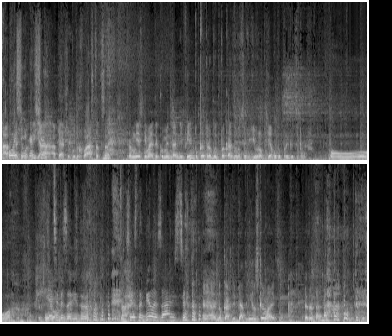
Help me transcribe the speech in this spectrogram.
А, кстати, Очень вот хочу. я опять же буду хвастаться. Про меня снимает документальный фильм, который будет показываться в Европе. Я буду прыгать с парашютом. О, я тебе завидую. Да. Честно, белой зависти. Э, ну, каждый пятый не раскрывается. Это так. Ну ты будешь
